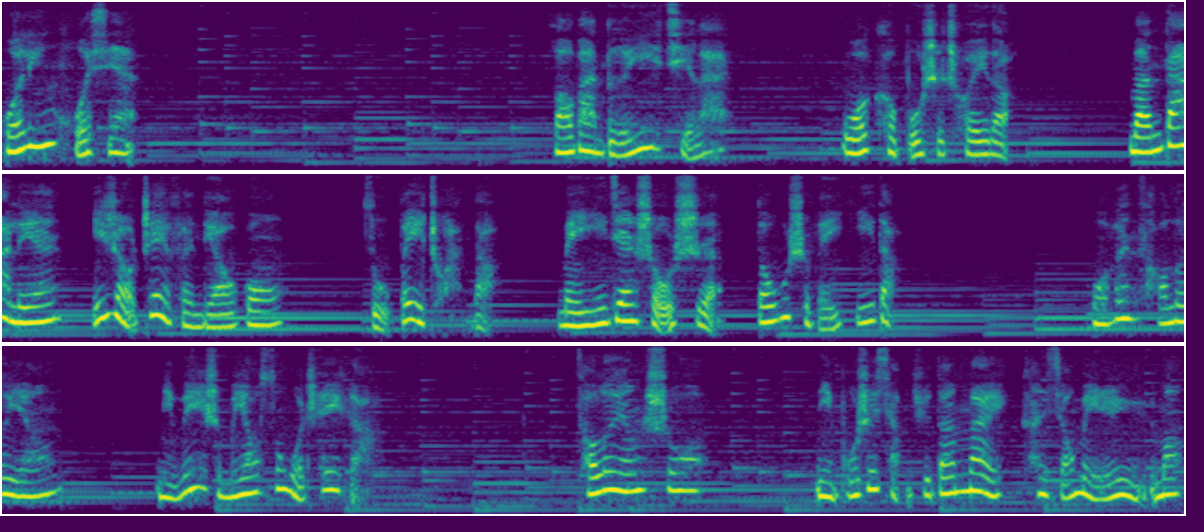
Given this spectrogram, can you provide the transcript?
活灵活现。老板得意起来。我可不是吹的，满大连你找这份雕工，祖辈传的，每一件首饰都是唯一的。我问曹乐阳：“你为什么要送我这个？”曹乐阳说：“你不是想去丹麦看小美人鱼吗？”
